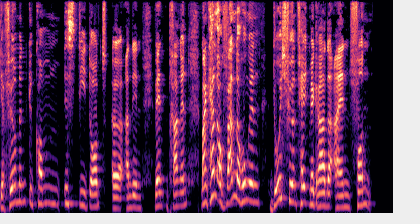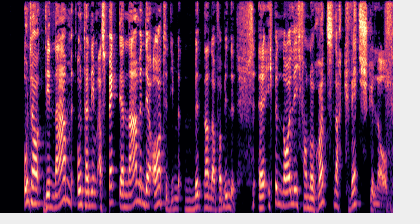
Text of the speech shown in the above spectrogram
der Firmen gekommen ist, die dort äh, an den Wänden prangen. Man kann auch Wanderungen durchführen, fällt mir gerade ein, von unter den Namen, unter dem Aspekt der Namen der Orte, die mit, miteinander verbindet. Äh, ich bin neulich von Rötz nach Quetsch gelaufen.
